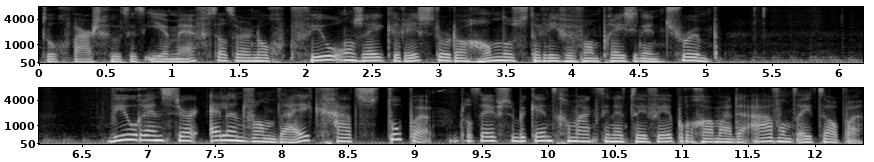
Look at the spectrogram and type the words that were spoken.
Toch waarschuwt het IMF dat er nog veel onzeker is... door de handelstarieven van president Trump... Wielrenster Ellen van Dijk gaat stoppen. Dat heeft ze bekendgemaakt in het tv-programma De Avondetappe.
